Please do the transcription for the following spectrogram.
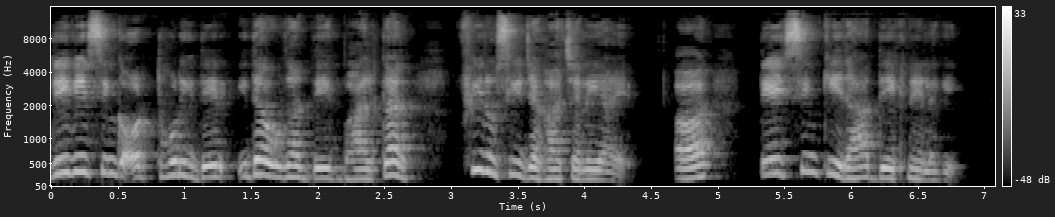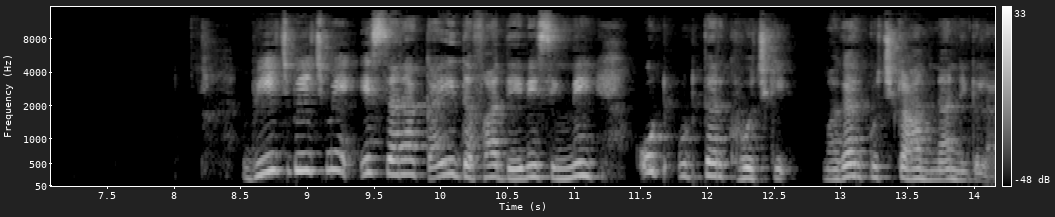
देवी सिंह और थोड़ी देर इधर उधर देखभाल कर फिर उसी जगह चले आए और तेज सिंह की राह देखने लगे। बीच बीच में इस तरह कई दफ़ा देवी सिंह ने उठ उठकर खोज की। मगर कुछ काम ना निकला।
